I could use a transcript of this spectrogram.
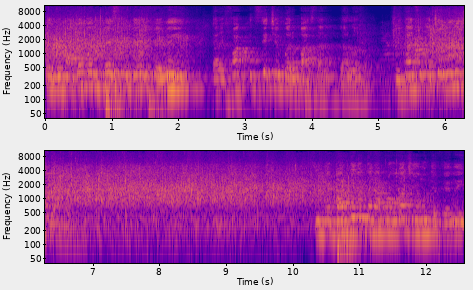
Pentru că avem în PSD femei care fac cât 10 bărbați de-a lor. Și uitați-vă ce miniștri avem. Suntem partidul care a promovat cele multe femei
